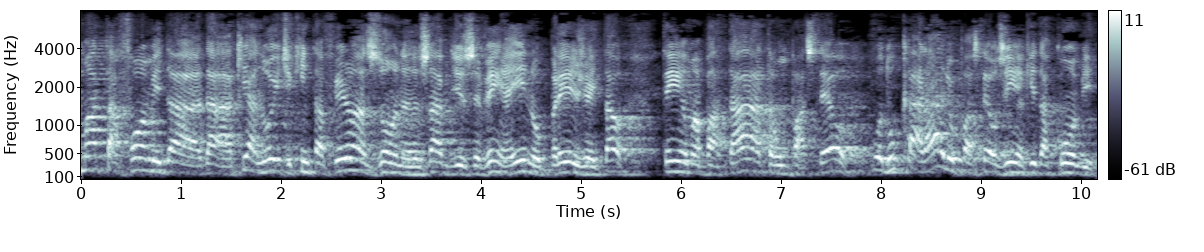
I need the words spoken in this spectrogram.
Mata Fome da, da, aqui à noite, quinta-feira, é uma zona, sabe disso? Você vem aí no Breja e tal, tem uma batata, um pastel. Pô, do caralho o pastelzinho aqui da Kombi.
